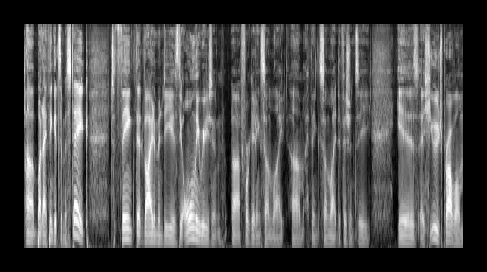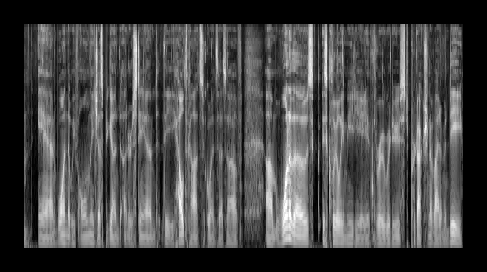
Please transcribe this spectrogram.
Uh, but I think it's a mistake to think that vitamin D is the only reason uh, for getting sunlight. Um, I think sunlight deficiency is a huge problem and one that we've only just begun to understand the health consequences of. Um, one of those is clearly mediated through reduced production of vitamin D,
